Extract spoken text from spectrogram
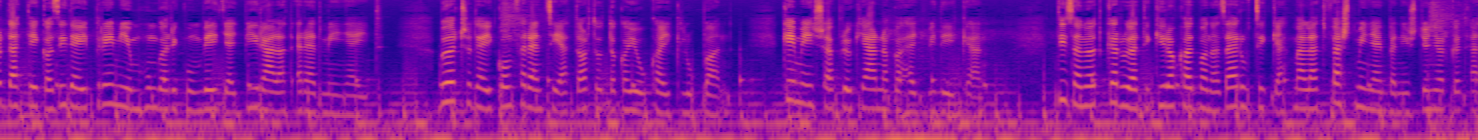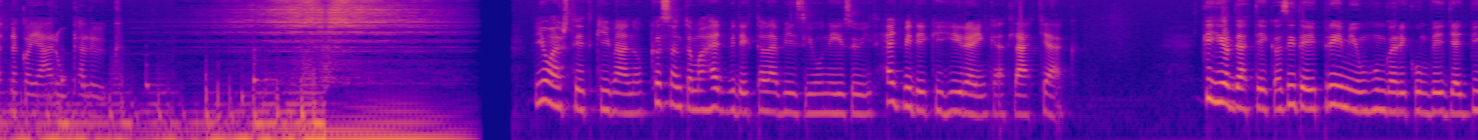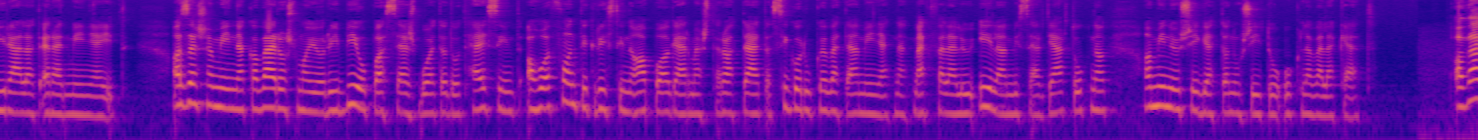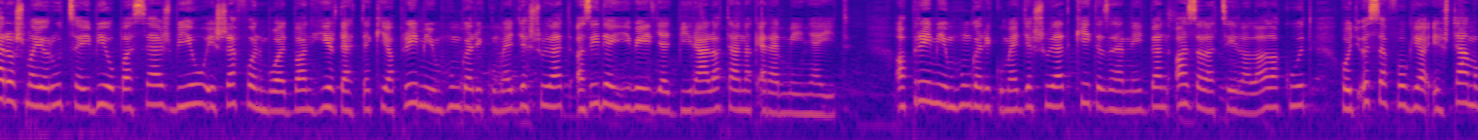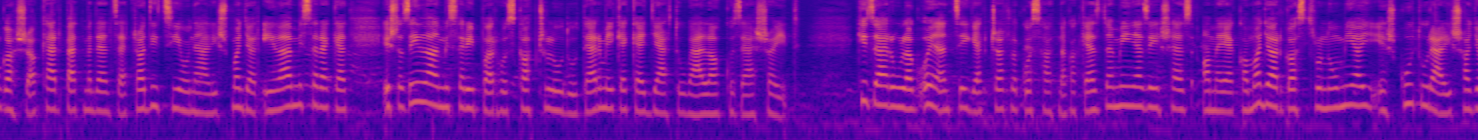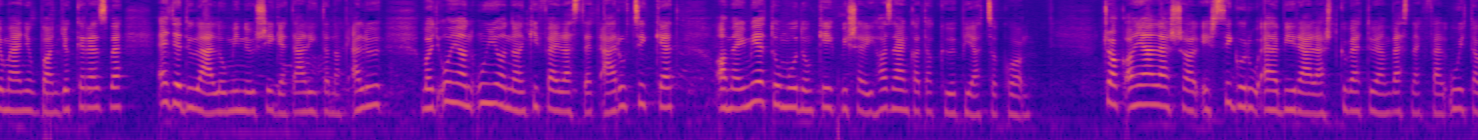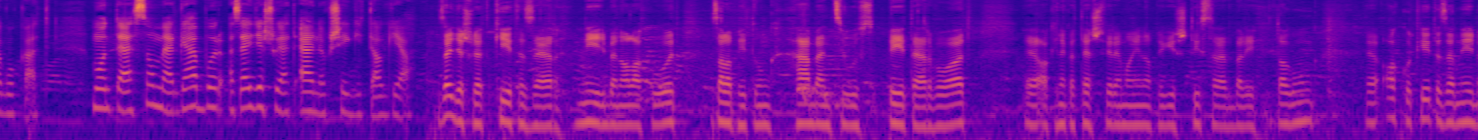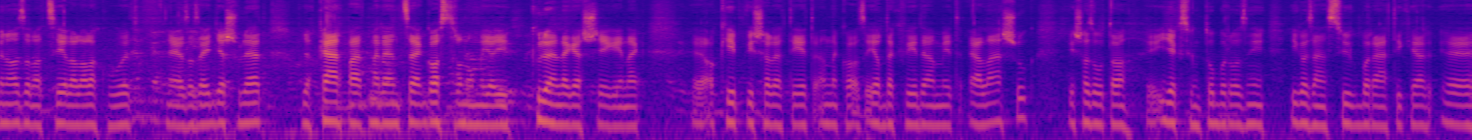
Kihirdették az idei Premium Hungarikum védjegy bírálat eredményeit. Bölcsödei konferenciát tartottak a Jókai Klubban. Kéményseprők járnak a hegyvidéken. 15 kerületi kirakatban az árucikkek mellett festményekben is gyönyörködhetnek a járókelők. Jó estét kívánok! Köszöntöm a Hegyvidék Televízió nézőit. Hegyvidéki híreinket látják. Kihirdették az idei Prémium Hungarikum védjegy bírálat eredményeit. Az eseménynek a Városmajori biopasszásbolt adott helyszínt, ahol Fonti Krisztina alpolgármester adta át a szigorú követelményeknek megfelelő élelmiszergyártóknak a minőséget tanúsító okleveleket. A Városmajor utcai biopasszás bio és reformboltban hirdette ki a Prémium Hungarikum Egyesület az idei védjegy bírálatának eredményeit. A Prémium Hungarikum Egyesület 2004-ben azzal a célral alakult, hogy összefogja és támogassa a Kárpát-medence tradicionális magyar élelmiszereket és az élelmiszeriparhoz kapcsolódó termékeket gyártó vállalkozásait. Kizárólag olyan cégek csatlakozhatnak a kezdeményezéshez, amelyek a magyar gasztronómiai és kulturális hagyományokban gyökerezve egyedülálló minőséget állítanak elő, vagy olyan újonnan kifejlesztett árucikket, amely méltó módon képviseli hazánkat a külpiacokon. Csak ajánlással és szigorú elbírálást követően vesznek fel új tagokat, mondta el Szommer Gábor, az Egyesület elnökségi tagja. Az Egyesület 2004-ben alakult, az alapítunk Hábencius Péter volt, akinek a testvére mai napig is tiszteletbeli tagunk. Akkor 2004-ben azzal a célral alakult ez az Egyesület, hogy a Kárpát-medence gasztronómiai különlegességének a képviseletét, ennek az érdekvédelmét ellássuk, és azóta igyekszünk toborozni igazán szűk baráti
